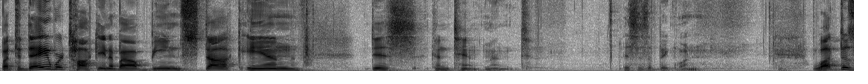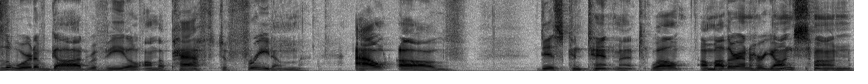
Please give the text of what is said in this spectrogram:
But today we're talking about being stuck in discontentment. This is a big one. What does the Word of God reveal on the path to freedom out of discontentment? Well, a mother and her young son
